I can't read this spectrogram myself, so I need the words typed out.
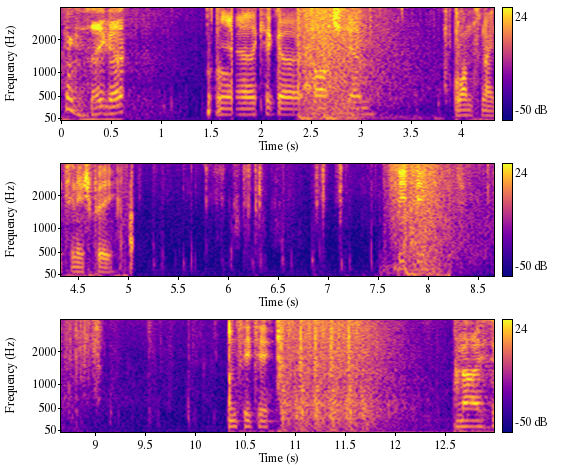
I think I see, go. Yeah, I could go arch again. 1 to 19 HP. CT. One CT. Nice,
